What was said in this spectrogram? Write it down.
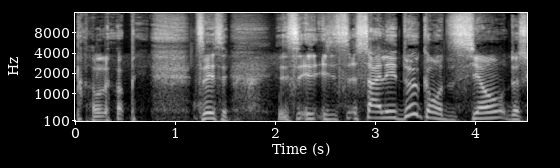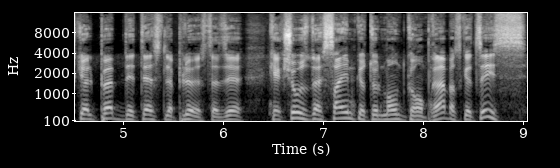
par là. tu sais, ça a les deux conditions de ce que le peuple déteste le plus. C'est-à-dire quelque chose de simple que tout le monde comprend, parce que, tu sais,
